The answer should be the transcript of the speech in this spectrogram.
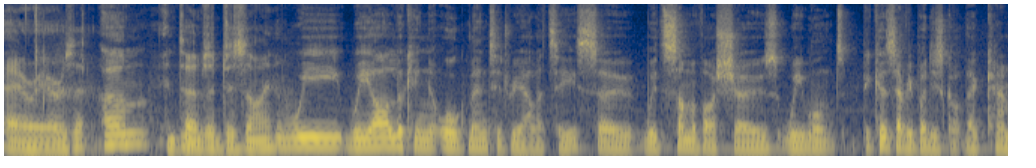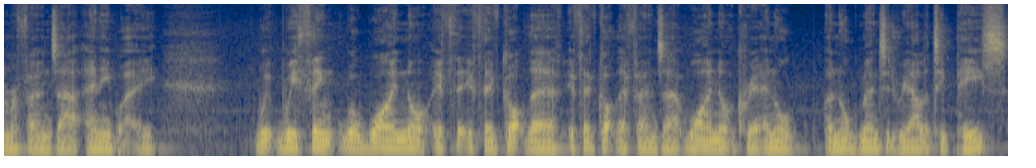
area, is it? Um, In terms of design? We we are looking at augmented reality. So with some of our shows, we want because everybody's got their camera phones out anyway. We, we think well why not if they, if they've got their if they've got their phones out why not create an an augmented reality piece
